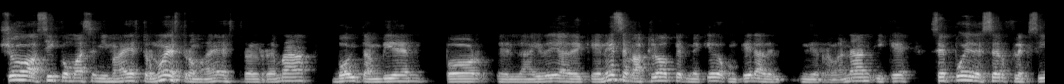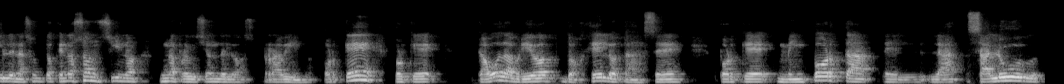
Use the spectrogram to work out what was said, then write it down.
yo, así como hace mi maestro, nuestro maestro, el Remá, voy también por eh, la idea de que en ese McLocket me quedo con que era de, de Rabanán y que se puede ser flexible en asuntos que no son sino una provisión de los rabinos. ¿Por qué? Porque Cabo abrió dos gelotas, porque me importa la salud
